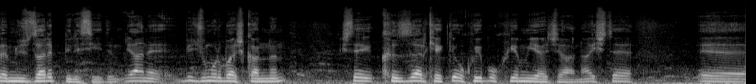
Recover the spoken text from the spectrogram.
ve müzdarip birisiydim. Yani bir cumhurbaşkanının işte kızlı erkekli okuyup okuyamayacağına, işte e,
